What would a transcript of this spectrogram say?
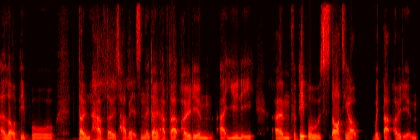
a lot of people don't have those habits and they don't have that podium at uni. Um, for people starting up with that podium,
